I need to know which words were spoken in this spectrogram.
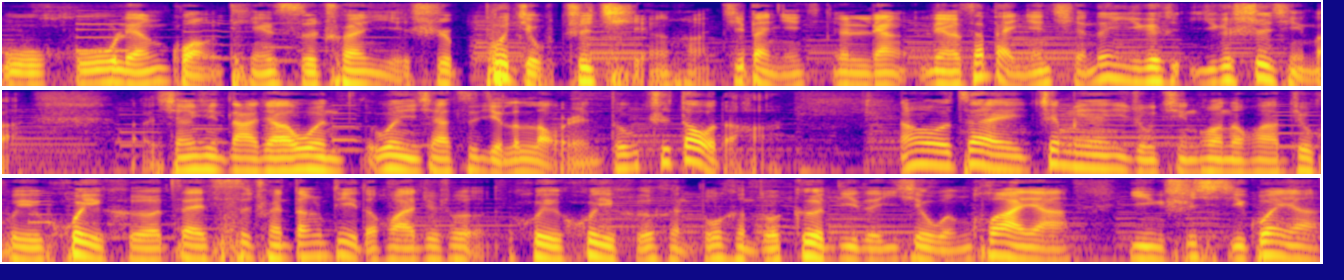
五湖两广填四川，也是不久之前哈，几百年呃两两三百年前的一个一个事情吧。呃，相信大家问问一下自己的老人都知道的哈。然后在这么样一种情况的话，就会汇合在四川当地的话，就说会汇合很多很多各地的一些文化呀、饮食习惯呀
